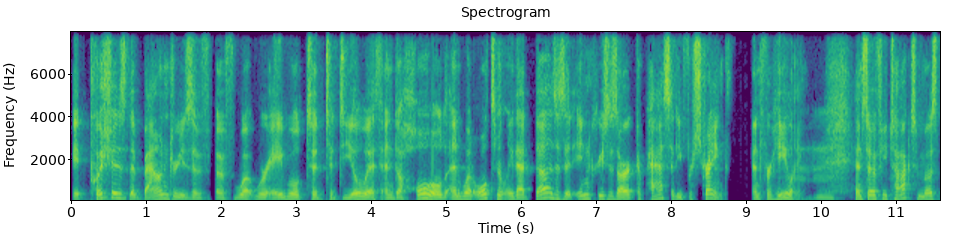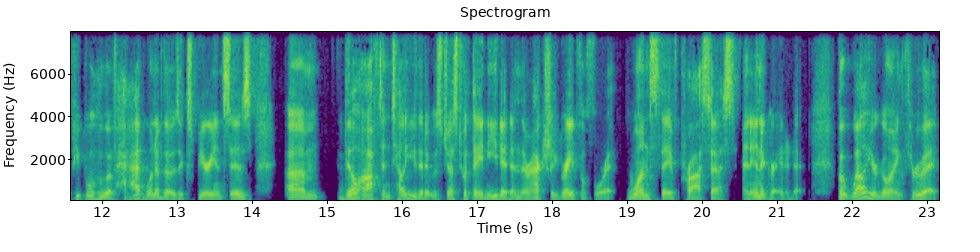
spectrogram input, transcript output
It pushes the boundaries of, of what we're able to, to deal with and to hold. And what ultimately that does is it increases our capacity for strength and for healing. Mm-hmm. And so, if you talk to most people who have had one of those experiences, um, they'll often tell you that it was just what they needed and they're actually grateful for it once they've processed and integrated it. But while you're going through it,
